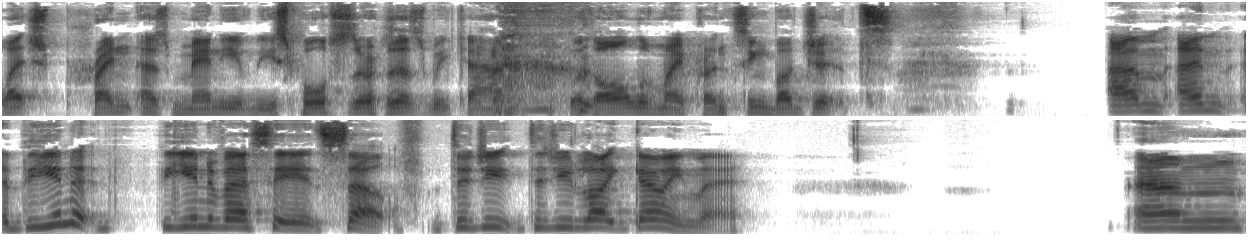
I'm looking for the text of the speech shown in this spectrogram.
Let's print as many of these posters as we can with all of my printing budgets. Um, and the uni- the university itself. Did you did you like going there? Um,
